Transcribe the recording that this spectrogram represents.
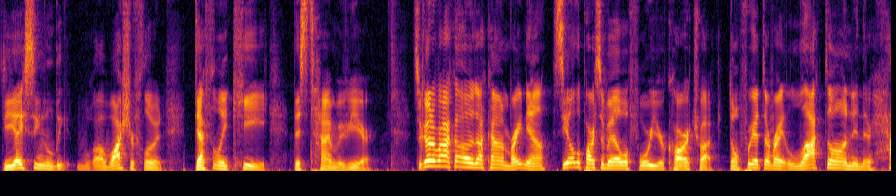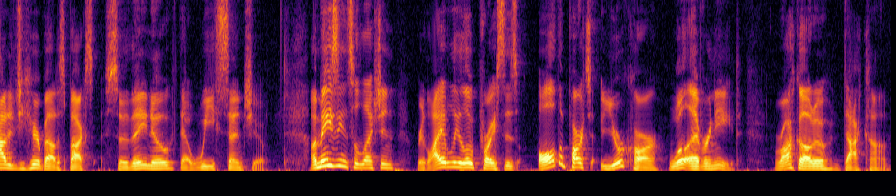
De-icing uh, washer fluid, definitely key this time of year. So go to rockauto.com right now, see all the parts available for your car truck. Don't forget to write locked on in their How Did You Hear About Us box so they know that we sent you. Amazing selection, reliably low prices, all the parts your car will ever need. rockauto.com.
